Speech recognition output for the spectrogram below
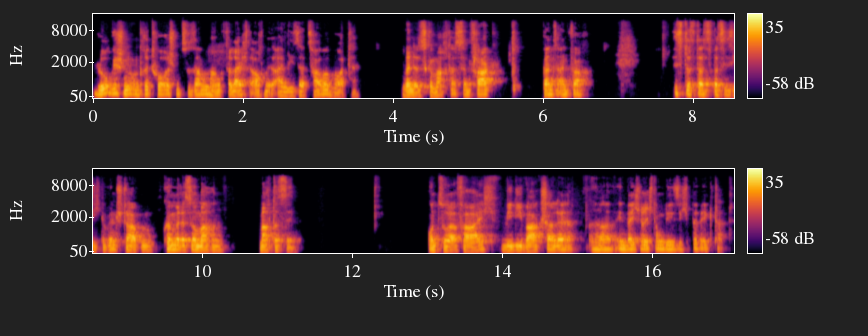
logischen und rhetorischen Zusammenhang, vielleicht auch mit einem dieser Zauberworte. Und wenn du das gemacht hast, dann frag ganz einfach, ist das das, was Sie sich gewünscht haben? Können wir das so machen? Macht das Sinn? Und so erfahre ich, wie die Waagschale, äh, in welche Richtung die sich bewegt hat.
